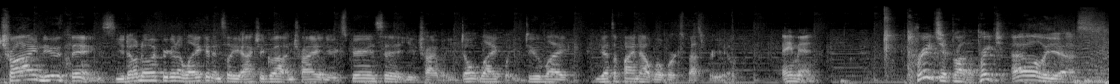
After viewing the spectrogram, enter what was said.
Try new things. You don't know if you're gonna like it until you actually go out and try it and you experience it. You try what you don't like, what you do like. You have to find out what works best for you. Amen. Preach it, brother, preach it. Hell yes.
